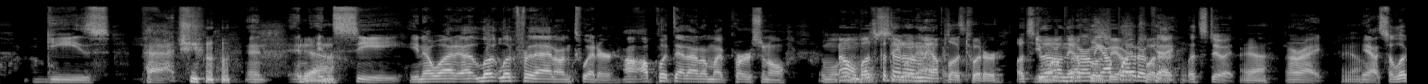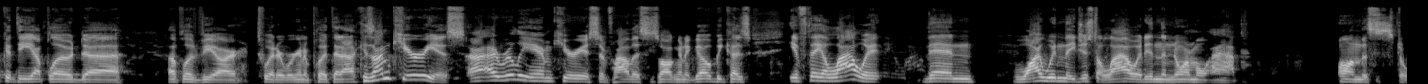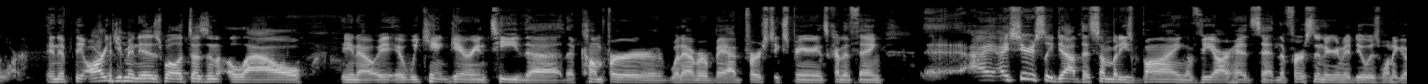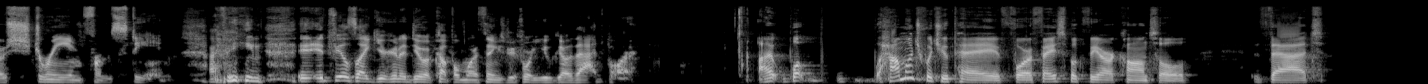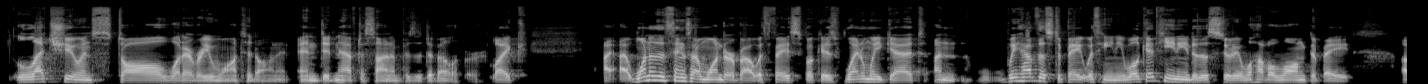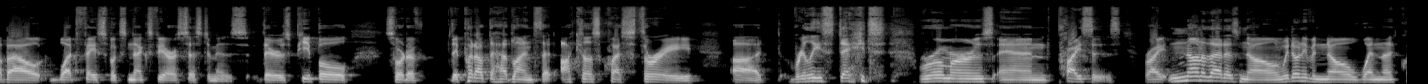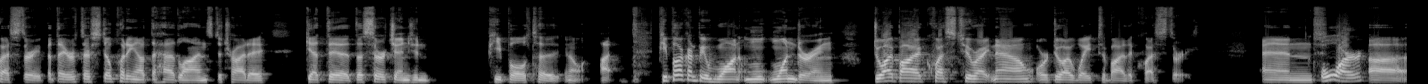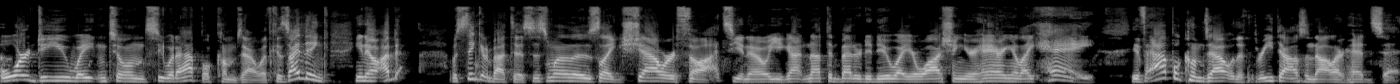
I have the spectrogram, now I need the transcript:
Geese patch and and, yeah. and, see? You know what? Uh, look look for that on Twitter. I'll, I'll put that out on my personal We'll, no, let's put that on the upload Twitter. Let's do you that on the, upload, on the upload. VR okay, let's do it. Yeah. All right. Yeah. yeah so look at the upload. Uh, upload VR Twitter. We're going to put that out because I'm curious. I, I really am curious of how this is all going to go. Because if they allow it, then why wouldn't they just allow it in the normal app on the store? And if the argument is, well, it doesn't allow you know it, it, we can't guarantee the the comfort or whatever bad first experience kind of thing I, I, seriously doubt that somebody's buying a VR headset and the first thing they're going to do is want to go stream from Steam. I mean, it, it feels like you're going to do a couple more things before you go that far. I what? How much would you pay for a Facebook VR console that lets you install whatever you wanted on it and didn't have to sign up as a developer? Like I, I, one of the things I wonder about with Facebook is when we get an, we have this debate with Heaney. We'll get Heaney into the studio. We'll have a long debate about what Facebook's next VR system is. There's people sort of they put out the headlines that Oculus Quest 3 uh, release date, rumors, and prices, right? None of that is known. We don't even know when the Quest 3, but they're, they're still putting out the headlines to try to get the, the search engine people to, you know, I, people are going to be want, wondering, do I buy a Quest 2 right now or do I wait to buy the Quest 3? And or uh, or do you wait until and see what Apple comes out with? Because I think you know I was thinking about this. This is one of those like shower thoughts. You know, you got nothing better to do while you're washing your hair, and you're like, hey, if Apple comes out with a three thousand dollar headset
